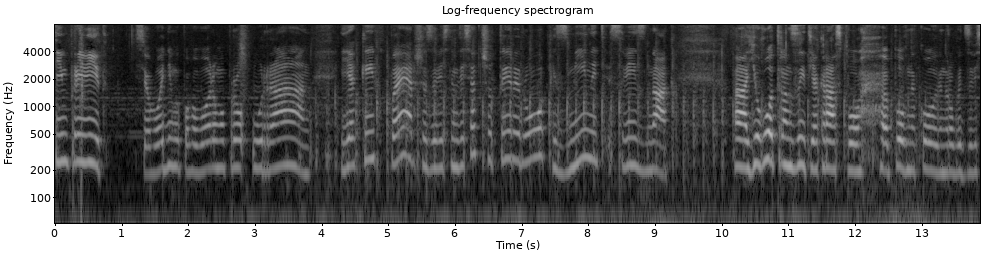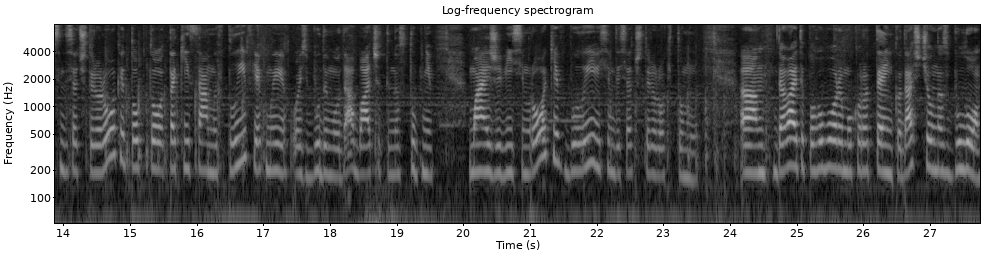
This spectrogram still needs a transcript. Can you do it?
Всім привіт! Сьогодні ми поговоримо про Уран, який вперше за 84 роки змінить свій знак. Його транзит якраз по повне коло він робить за 84 роки, тобто такий самий вплив, як ми ось будемо да, бачити наступні майже 8 років, були 84 роки тому. Давайте поговоримо коротенько, да, що у нас було.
